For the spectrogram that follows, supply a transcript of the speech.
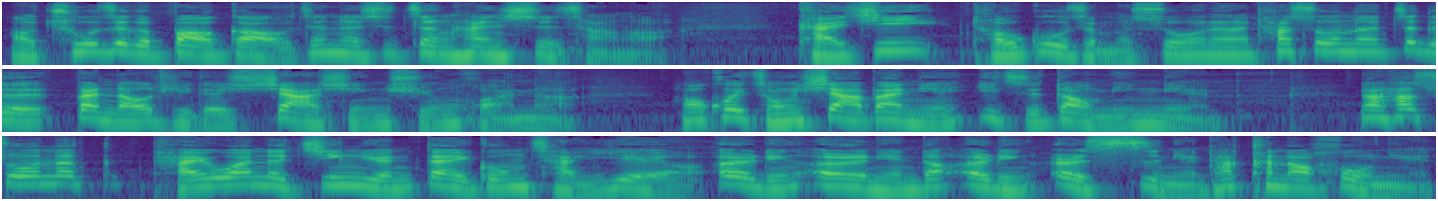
哦出这个报告真的是震撼市场啊。凯基投顾怎么说呢？他说呢，这个半导体的下行循环呢，好会从下半年一直到明年。那他说呢，台湾的晶圆代工产业哦，二零二二年到二零二四年，他看到后年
